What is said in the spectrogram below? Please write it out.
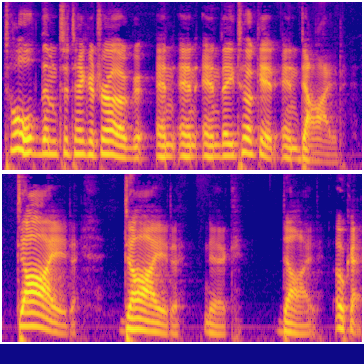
told them to take a drug and, and, and they took it and died. Died. Died, Nick. Died. Okay.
